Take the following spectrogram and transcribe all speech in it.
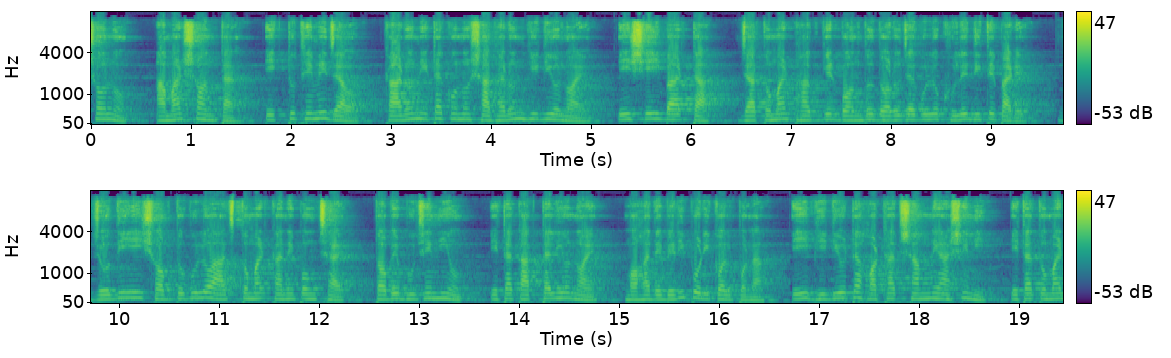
শোনো, আমার সন্তান, একটু থেমে যাও, কারণ এটা কোনো সাধারণ ভিডিও নয়। এ সেই বার্তা, যা তোমার ভাগ্যের বন্ধ দরজাগুলো খুলে দিতে পারে। যদি এই শব্দগুলো আজ তোমার কানে পৌঁছায়, তবে বুঝে নিও, এটা কাকতালীয় নয়, মহাদেবেরই পরিকল্পনা। এই ভিডিওটা হঠাৎ সামনে আসেনি, এটা তোমার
